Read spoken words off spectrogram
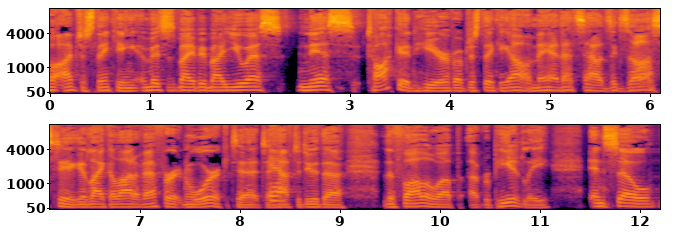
Well, I'm just thinking, and this is maybe my US-ness talking here, but I'm just thinking, oh man, that sounds exhausting and like a lot of effort and work to, to yeah. have to do the, the follow-up uh, repeatedly. And so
